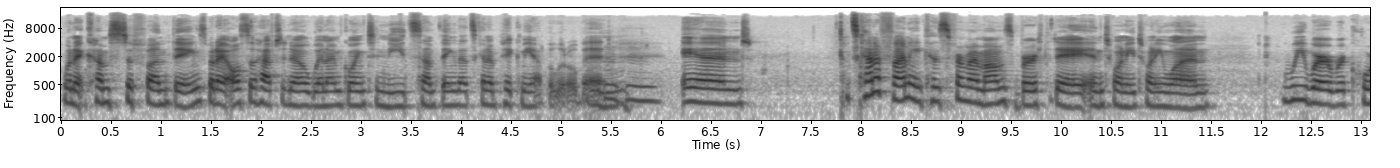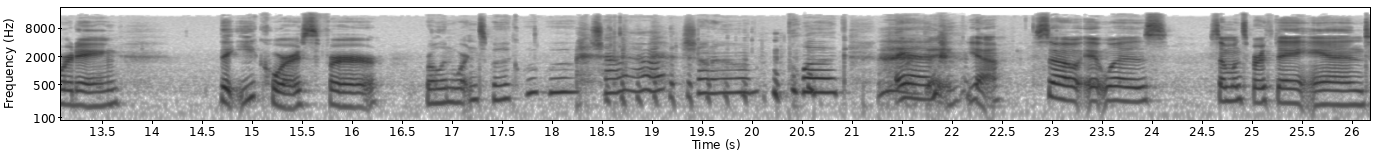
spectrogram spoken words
when it comes to fun things, but I also have to know when I'm going to need something that's going to pick me up a little bit. Mm-hmm. And it's kind of funny because for my mom's birthday in 2021, we were recording the e course for Roland Wharton's book. Woo woo. Shout out. shout out. Plug. And yeah. So it was someone's birthday, and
